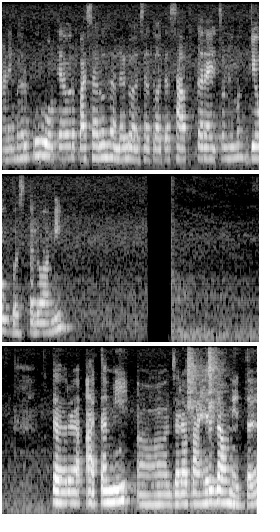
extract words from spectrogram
आणि भरपूर ओट्यावर पसारो झालेलो असा. तो आता साफ करायचो आणि मग जेव बसतलो आम्ही. तर आता मी जरा बाहेर जाऊन येतोय.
